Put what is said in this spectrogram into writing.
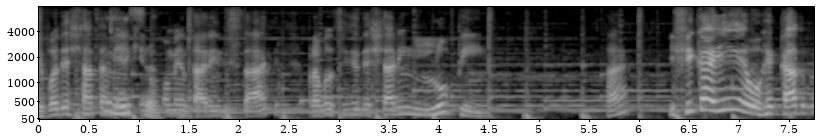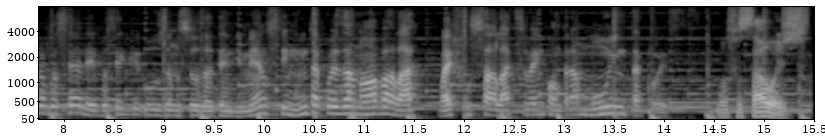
Eu vou deixar que também aqui no comentário em destaque para vocês deixarem looping, tá? E fica aí o recado para você ler. Você que usa nos seus atendimentos, tem muita coisa nova lá. Vai fuçar lá que você vai encontrar muita coisa. Vou fuçar hoje.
